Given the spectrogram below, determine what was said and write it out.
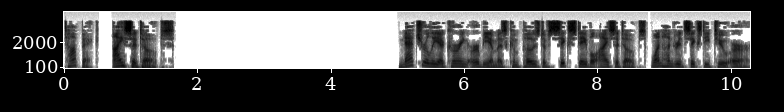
Topic: Isotopes. Naturally occurring erbium is composed of six stable isotopes, 162 Er,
